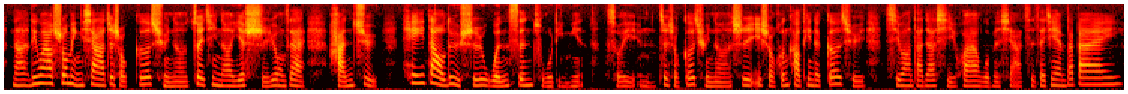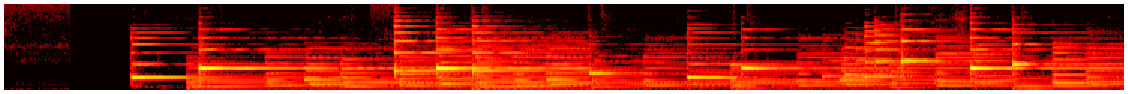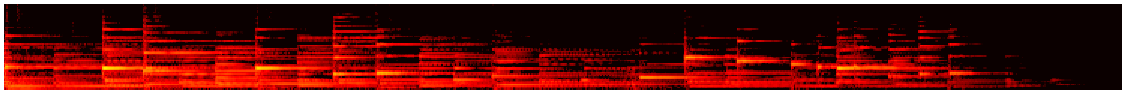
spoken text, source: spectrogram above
那另外要说明一下，这首歌曲呢，最近呢也使用在韩剧《黑道律师文森佐》里面。所以，嗯，这首歌曲呢是一首很好听的歌曲，希望大家喜欢。我们下次再见，拜拜。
